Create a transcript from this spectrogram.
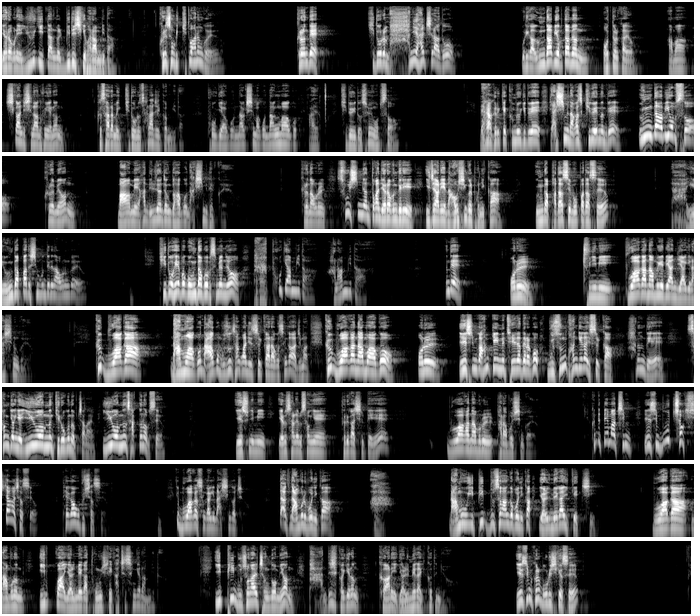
여러분의 유익이 있다는 걸 믿으시기 바랍니다. 그래서 우리 기도하는 거예요. 그런데 기도를 많이 할지라도 우리가 응답이 없다면 어떨까요? 아마 시간이 지난 후에는 그 사람의 기도는 사라질 겁니다. 포기하고 낙심하고 낙마하고 아유 기도해도 소용없어. 내가 그렇게 금요 기도에 열심히 나가서 기도했는데 응답이 없어. 그러면 마음에 한 1년 정도 하고 낙심이 될 거예요. 그러나 오늘 수십 년 동안 여러분들이 이 자리에 나오신 걸 보니까 응답 받았어요? 못 받았어요? 야, 이 응답 받으신 분들이 나오는 거예요. 기도해보고 응답 없으면요, 다 포기합니다. 안 합니다. 근데 오늘 주님이 무화과 나무에 대한 이야기를 하시는 거예요. 그 무화과 나무하고 나하고 무슨 상관이 있을까라고 생각하지만 그 무화과 나무하고 오늘 예수님과 함께 있는 제자들하고 무슨 관계가 있을까 하는데 성경에 이유 없는 기록은 없잖아요. 이유 없는 사건 없어요. 예수님이 예루살렘 성에 들어가실 때에 무화과 나무를 바라보신 거예요. 근데 때마침 예수님 무척 시장하셨어요. 배가 고프셨어요. 무화과 생각이 나신 거죠. 딱 나무를 보니까 아 나무 잎이 무성한 거 보니까 열매가 있겠지. 무화과 나무는 잎과 열매가 동시에 같이 생겨납니다. 잎이 무성할 정도면 반드시 거기에는 그 안에 열매가 있거든요. 예수님 그걸 모르시겠어요?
